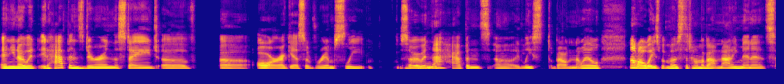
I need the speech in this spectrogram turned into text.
And, you know, it it happens during the stage of, uh, R, I guess, of REM sleep. So and Mhm. that happens, uh, at least about well, not always, but most of the time about 90 minutes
